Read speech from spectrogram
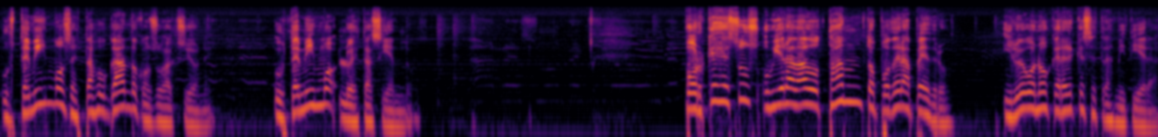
usted mismo se está juzgando con sus acciones. Usted mismo lo está haciendo. ¿Por qué Jesús hubiera dado tanto poder a Pedro y luego no querer que se transmitiera?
